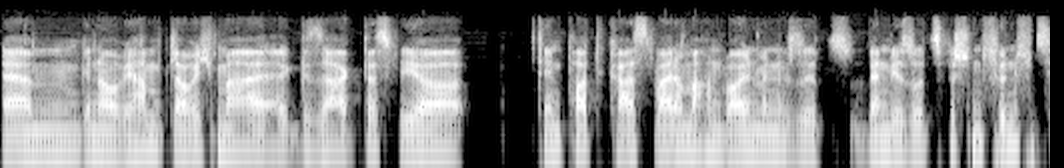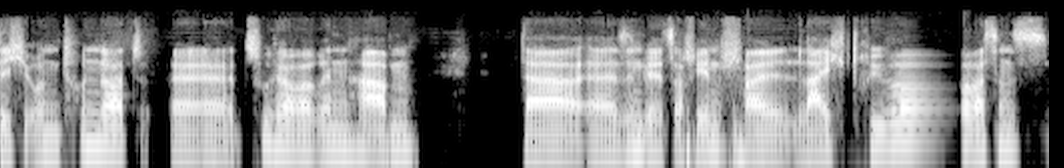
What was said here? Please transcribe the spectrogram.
Ähm, genau, wir haben, glaube ich, mal gesagt, dass wir den Podcast weitermachen wollen, wenn wir so, wenn wir so zwischen 50 und 100 äh, Zuhörerinnen haben. Da äh, sind wir jetzt auf jeden Fall leicht drüber, was uns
